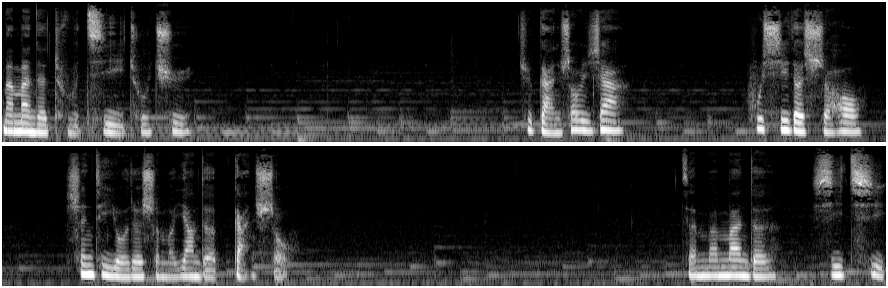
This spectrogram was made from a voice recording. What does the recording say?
慢慢的吐气出去。去感受一下呼吸的时候，身体有着什么样的感受？再慢慢的吸气，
